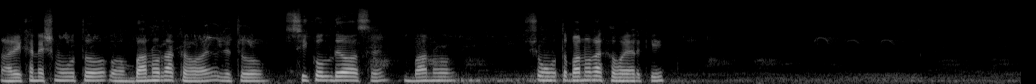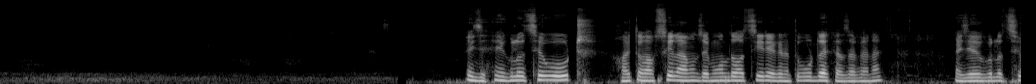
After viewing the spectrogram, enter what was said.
আর এখানে সম্ভবত বানর রাখা হয়, যেহেতু শিকল দেওয়া আছে। বানর সম্ভবত বানর রাখা হয় আর কি। এই যে, এগুলো হচ্ছে উট। হয়তো ভাবছিলাম যে মূলদহ চিড়ে, এখানে তো উট দেখা যাবে না। এই যে এগুলো হচ্ছে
